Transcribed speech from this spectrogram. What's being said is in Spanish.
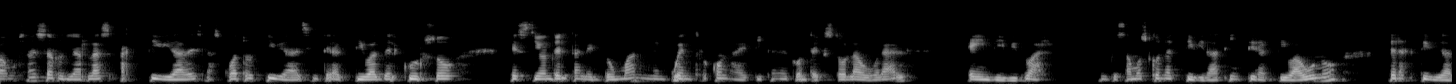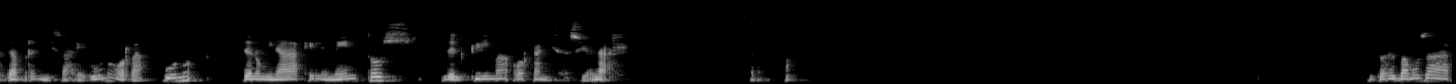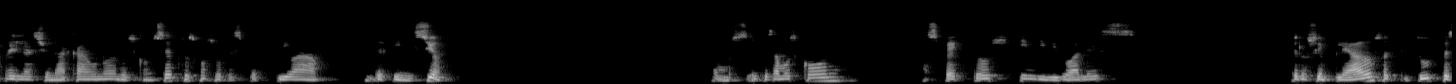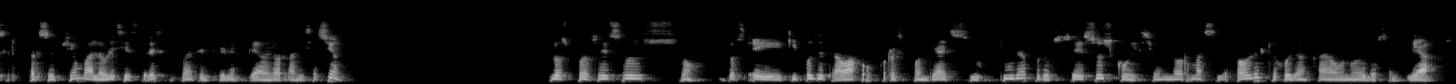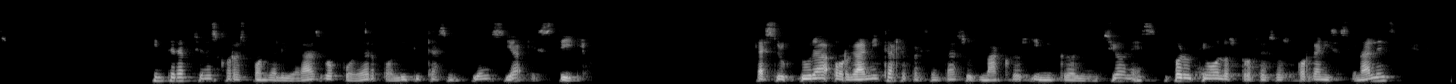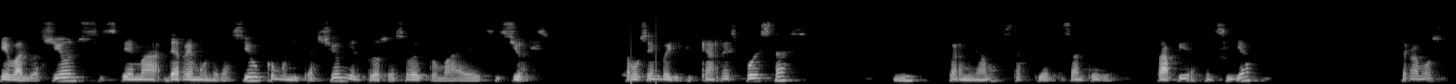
vamos a desarrollar las actividades, las cuatro actividades interactivas del curso Gestión del Talento Humano, un encuentro con la ética en el contexto laboral e individual. Empezamos con la actividad interactiva 1 de la actividad de aprendizaje 1 o RAP 1, denominada Elementos del Clima Organizacional. Entonces vamos a relacionar cada uno de los conceptos con su respectiva definición. empezamos con aspectos individuales de los empleados, actitud, percepción, valores y estrés que pueda sentir el empleado en la organización. Los procesos, no, los eh, equipos de trabajo corresponde a estructura, procesos, cohesión, normas y roles que juegan cada uno de los empleados. Interacciones corresponde a liderazgo, poder, políticas, influencia, estilo. La estructura orgánica representa sus macros y microdimensiones. Y por último, los procesos organizacionales, evaluación, sistema de remuneración, comunicación y el proceso de toma de decisiones. Vamos en verificar respuestas y terminamos esta actividad bastante rápida, sencilla. Cerramos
